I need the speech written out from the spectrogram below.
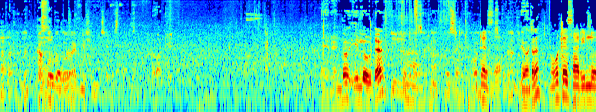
బాపట్లలో కస్తూర్బాలో అడ్మిషన్ చేపిస్తాం సార్. ఓకే. ఈ రెండు ఇల్లు ఒకటే? ఇల్లు ఒకటి సార్. ఆ, హౌస్ సైడ్ ఒకటే సార్. కూడా మనం- ఏమంటారు? ఒకటే సార్ ఇల్లు.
